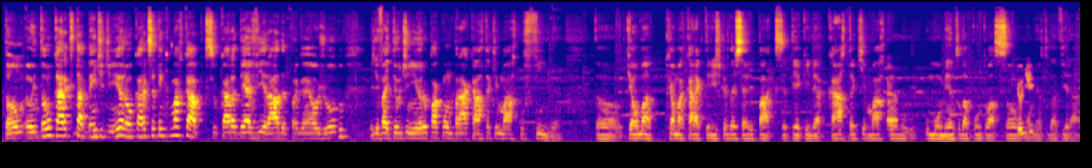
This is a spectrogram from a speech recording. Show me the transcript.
Então, eu, então o cara que tá bem de dinheiro é o cara que você tem que marcar, porque se o cara der a virada para ganhar o jogo, ele vai ter o dinheiro para comprar a carta que marca o fim, né? Então, que é uma que é uma característica da série Pax, você tem aquele a carta que marca é. o, o, momento da pontuação, eu o momento da virada.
